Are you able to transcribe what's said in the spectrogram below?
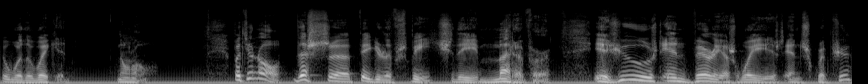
with the wicked. No, no. But you know, this uh, figure of speech, the metaphor, is used in various ways in Scripture.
